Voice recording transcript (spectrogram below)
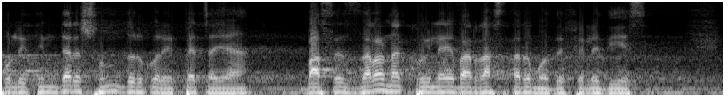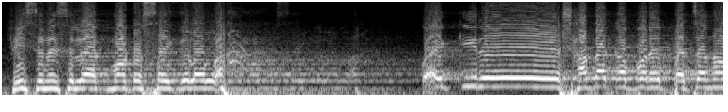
পলিথিনটারে সুন্দর করে পেঁচাইয়া বাসের জ্বালানা খুইলে এবার রাস্তার মধ্যে ফেলে দিয়েছে। পিছনে ছিল এক মোটর সাইকেল কি রে, সাদা কাপড়ে পেঁচানো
